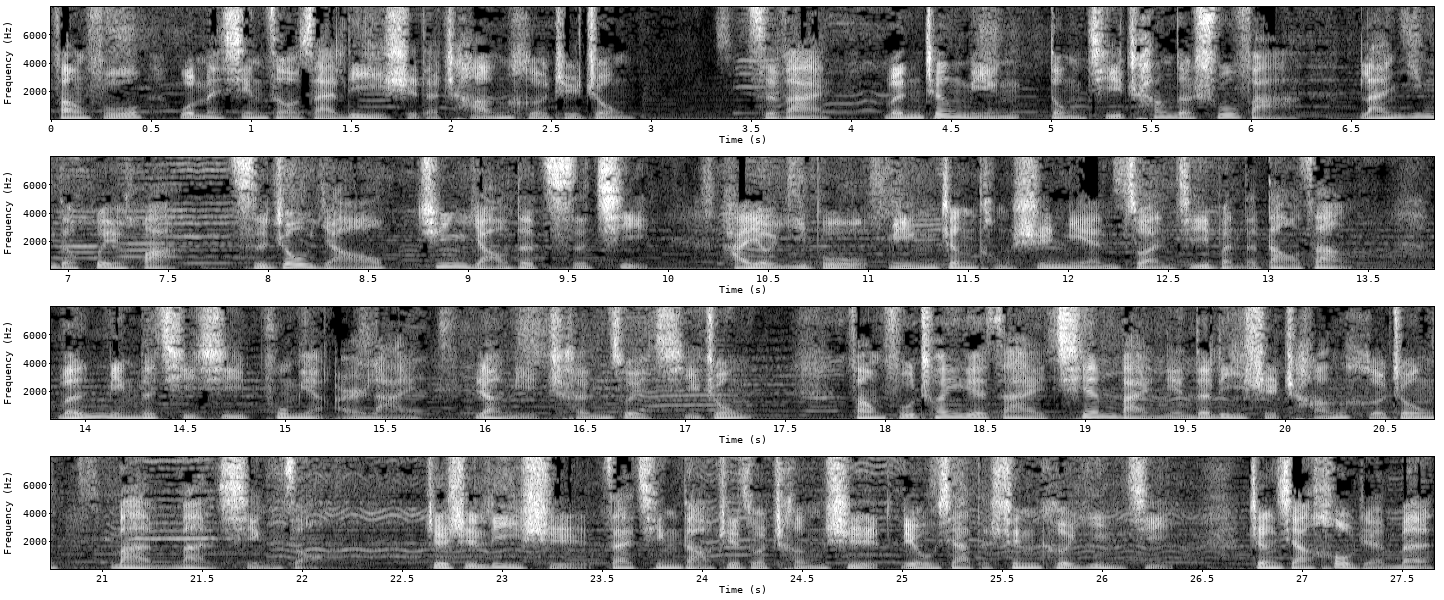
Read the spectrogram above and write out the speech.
仿佛我们行走在历史的长河之中。此外，文征明、董其昌的书法，兰英的绘画，磁州窑、钧窑的瓷器，还有一部明正统十年纂辑本的道藏，文明的气息扑面而来，让你沉醉其中。仿佛穿越在千百年的历史长河中慢慢行走。这是历史在青岛这座城市留下的深刻印记，正向后人们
